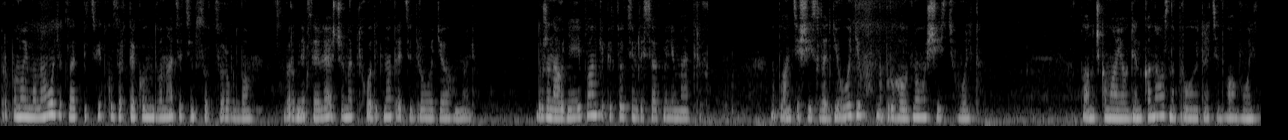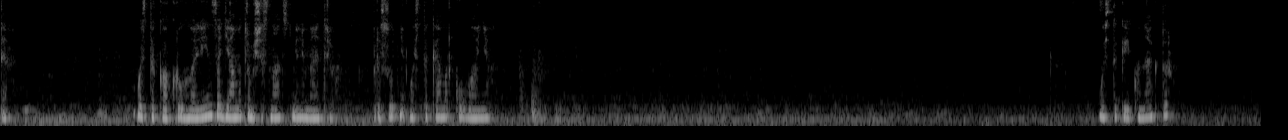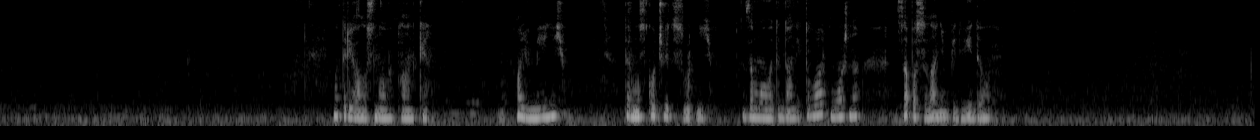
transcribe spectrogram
Пропонуємо на огляд led підсвітку з артикулом 12742. Виробник заявляє, що вона підходить на 32 діагональ. Довжина однієї планки 570 мм. На планці 6 LED діодів, напруга одного 6 вольт. Планочка має один канал з напругою 32 вольти. Ось така кругла лінза діаметром 16 мм. Присутнє ось таке маркування. Ось такий конектор. Матеріал основи планки алюміній, термоскоч відсутній. Замовити даний товар можна за посиланням під відео.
